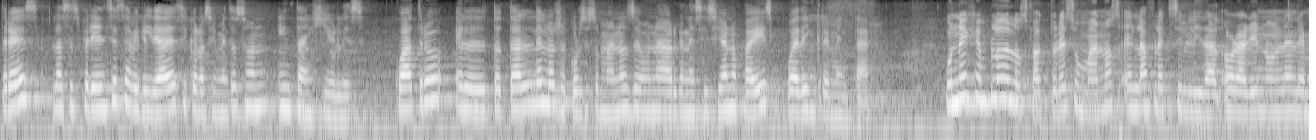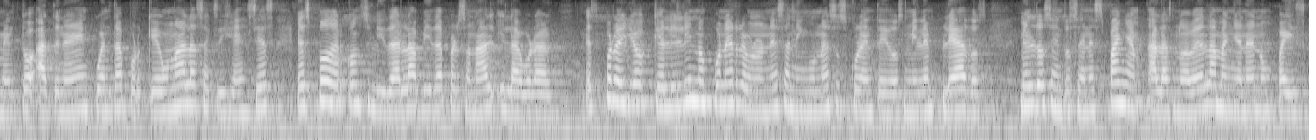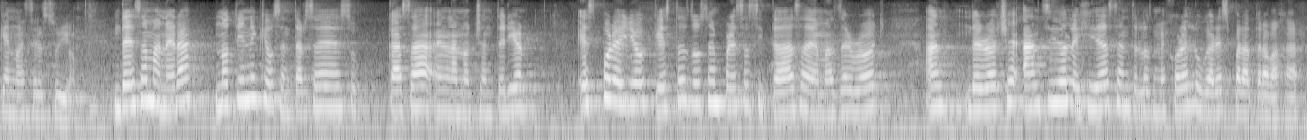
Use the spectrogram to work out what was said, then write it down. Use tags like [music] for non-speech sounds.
3. Las experiencias, habilidades y conocimientos son intangibles. 4. El total de los recursos humanos de una organización o país puede incrementar. Un ejemplo de los factores humanos es la flexibilidad horaria en un elemento a tener en cuenta porque una de las exigencias es poder conciliar la vida personal y laboral. Es por ello que Lili no pone reuniones a ninguno de sus 42 mil empleados, 1200 en España, a las 9 de la mañana en un país que no es el suyo. De esa manera, no tiene que ausentarse de su casa en la noche anterior. Es por ello que estas dos empresas citadas, además de Roche, de Roche han sido elegidas entre los mejores lugares para trabajar.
